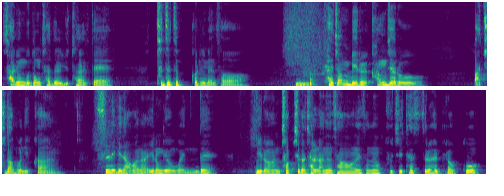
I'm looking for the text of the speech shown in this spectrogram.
사륜 구동 차들 유턴할 때 드드득거리면서 이 회전비를 강제로 맞추다 보니까 슬립이 나거나 이런 경우가 있는데 이런 접지가 잘 나는 상황에서는 굳이 테스트를 할 필요 없고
